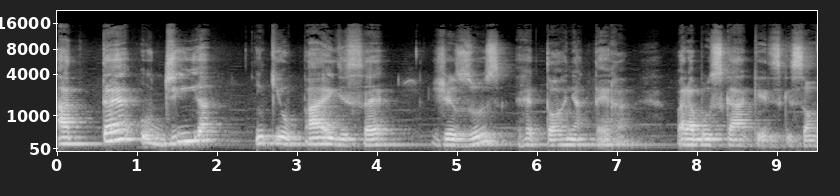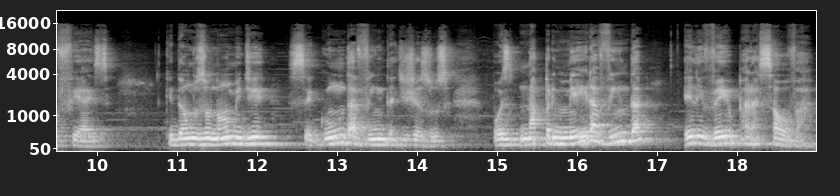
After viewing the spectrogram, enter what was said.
até o dia em que o Pai disser: Jesus retorne à terra para buscar aqueles que são fiéis, que damos o nome de segunda vinda de Jesus, pois na primeira vinda ele veio para salvar.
